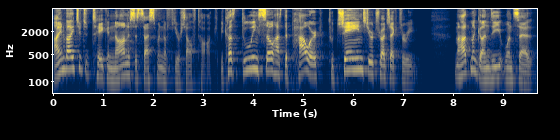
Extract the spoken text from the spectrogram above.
I invite you to take an honest assessment of your self-talk because doing so has the power to change your trajectory. Mahatma Gandhi once said,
